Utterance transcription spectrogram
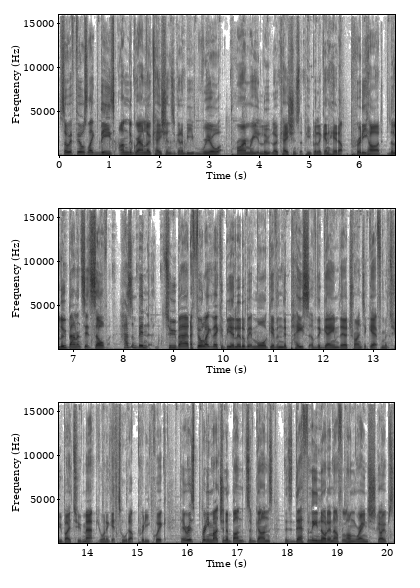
So it feels like these underground locations are going to be real primary loot locations that people are going to hit up pretty hard. The loot balance itself hasn't been too bad. I feel like there could be a little bit more given the pace of the game they're trying to get from a 2x2 map. You want to get tooled up pretty quick. There is pretty much an abundance of guns. There's definitely not enough long range scopes.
